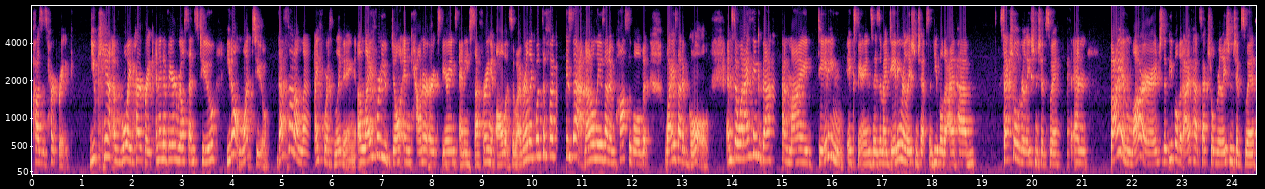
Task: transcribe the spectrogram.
causes heartbreak. You can't avoid heartbreak. And in a very real sense, too, you don't want to. That's not a life worth living. A life where you don't encounter or experience any suffering at all whatsoever. Like, what the fuck is that? Not only is that impossible, but why is that a goal? And so when I think back on my dating experiences and my dating relationships and people that I've had sexual relationships with, and by and large, the people that I've had sexual relationships with,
